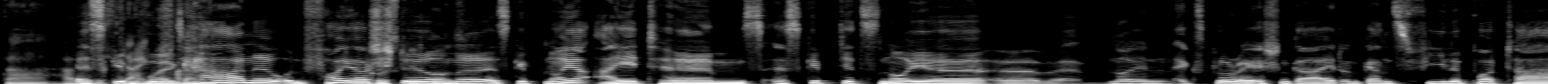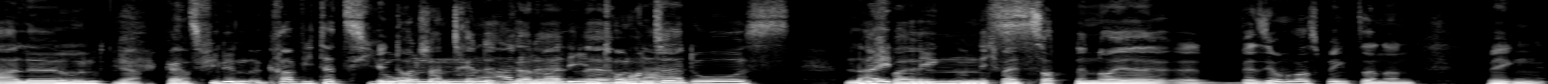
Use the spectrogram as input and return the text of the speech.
da hat Es gibt. Vulkane und Feuerstürme, es gibt neue Items, es gibt jetzt neue äh, neuen Exploration Guide und ganz viele Portale Mhm, und ja, ganz viele Gravitationen, In Deutschland trendet gerade, Anomalien, äh. Tornados, Lightning. nicht weil Zott eine neue äh, Version rausbringt, sondern wegen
